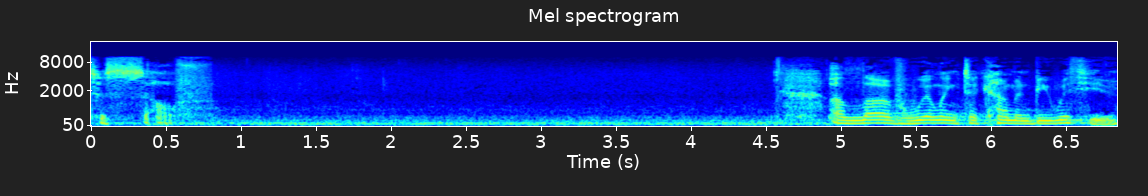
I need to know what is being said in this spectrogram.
to self. A love willing to come and be with you.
